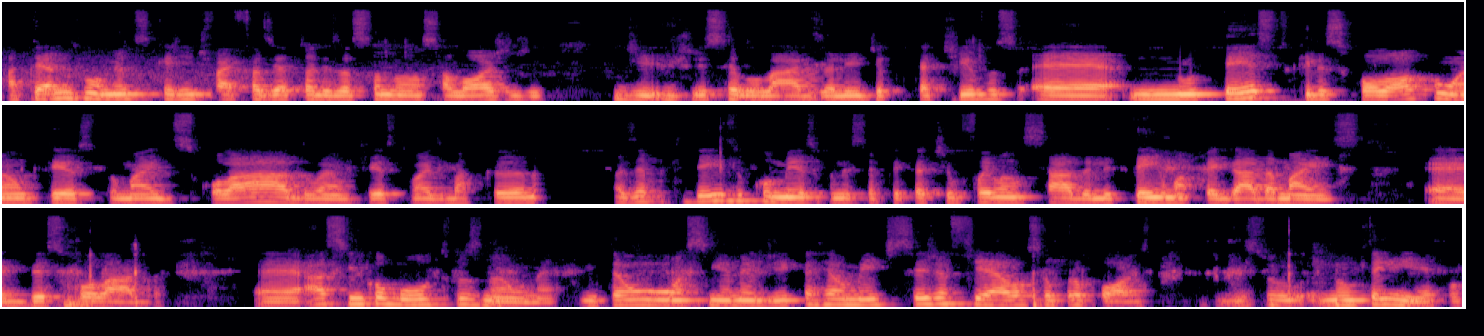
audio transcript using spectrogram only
até nos momentos que a gente vai fazer atualização da nossa loja de, de, de celulares ali, de aplicativos, é, no texto que eles colocam é um texto mais descolado, é um texto mais bacana, mas é porque desde o começo, quando esse aplicativo foi lançado, ele tem uma pegada mais é, descolada. É, assim como outros não, né? Então, assim, a minha dica é realmente seja fiel ao seu propósito. Isso não tem erro.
